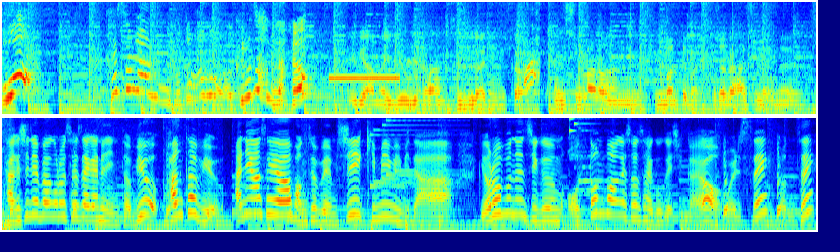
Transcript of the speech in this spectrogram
우와! 테슬라는 보통 하고 그러지 않나요? 이게 하면 이제 여기서 한 2시간이니까 한 10만 원 중반대만 투자를 하시면은 당신의 방으로 찾아가는 인터뷰 방터뷰 안녕하세요 방터뷰 MC 김희미입니다 여러분은 지금 어떤 방에서 살고 계신가요? 월세? 전세?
